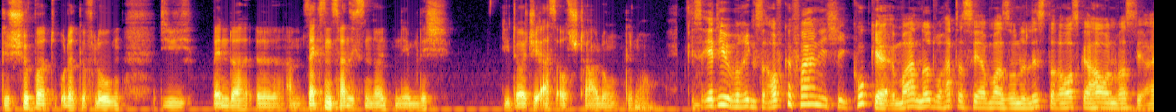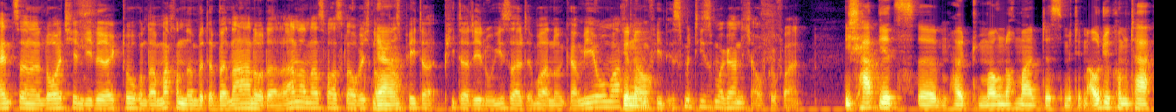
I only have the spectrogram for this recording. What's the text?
geschippert oder geflogen. Die Bänder äh, am 26.09. nämlich. Die deutsche Erstausstrahlung, genau. Ist er dir übrigens aufgefallen? Ich gucke ja immer, ne? Du hattest ja mal so eine Liste rausgehauen, was die einzelnen Leutchen, die Direktoren da machen, ne? mit der Banane oder der Ananas war es, glaube ich, noch, ja. dass Peter, Peter DeLuise halt immer nur ein Cameo macht. Genau. Irgendwie ist mir diesmal gar nicht aufgefallen. Ich habe jetzt ähm, heute Morgen nochmal das mit dem Audiokommentar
